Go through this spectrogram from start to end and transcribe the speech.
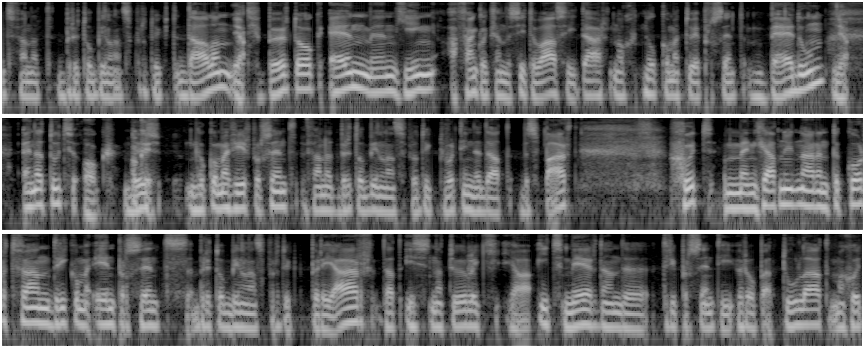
van het bruto binnenlands product dalen. Dat gebeurt ook. En men ging, afhankelijk van de situatie, daar nog 0,2% bij doen. Ja. En dat doet ze ook. Dus 0,4% van het bruto binnenlands product wordt inderdaad bespaard. Goed, men gaat nu naar een tekort van 3,1% bruto binnenlands product per jaar. Dat is natuurlijk ja, iets meer dan de 3% die Europa toelaat. Maar goed,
